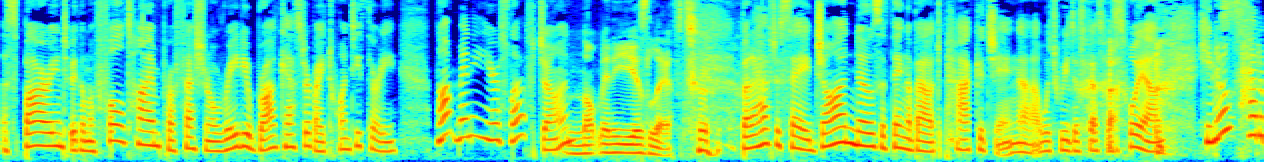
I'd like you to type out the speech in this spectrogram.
aspiring to become a full time professional radio broadcaster by 2030. Not many years left, John. Not many years left. But I have to say, John knows a thing about packaging, uh, which we discussed with Soyoung. he knows how to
